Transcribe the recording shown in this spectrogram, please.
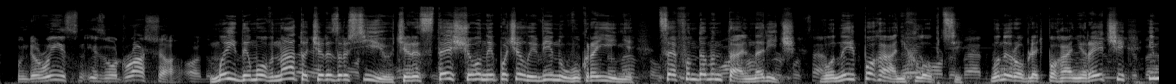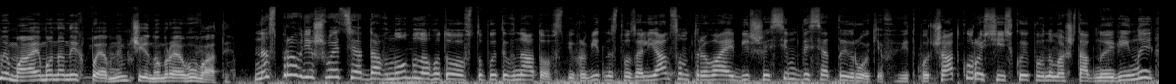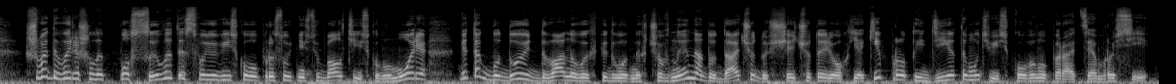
Ми йдемо в НАТО через Росію, через те, що вони почали війну в Україні. Це фундаментальна річ. Вони погані хлопці. Вони роблять погані речі, і ми маємо на них певним чином реагувати. Насправді Швеція давно була готова вступити в НАТО. Співробітництво з альянсом триває більше 70 років. Від початку російської повномасштабної війни шведи вирішили посилити свою військову присутність у Балтійському морі. Відтак будують два нових підводних човни на додачу до ще чотирьох, які протидіятимуть військовим операціям Росії.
